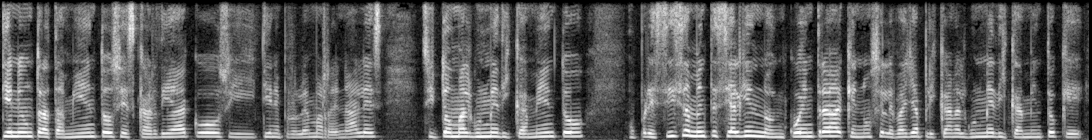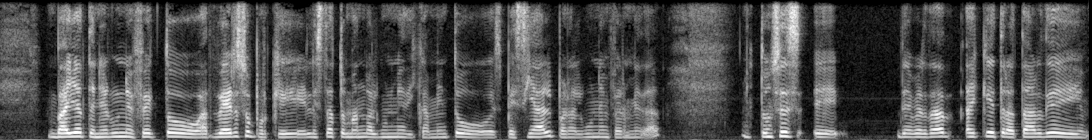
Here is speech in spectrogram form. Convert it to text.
tiene un tratamiento, si es cardíaco, si tiene problemas renales, si toma algún medicamento o precisamente si alguien lo encuentra que no se le vaya a aplicar algún medicamento que vaya a tener un efecto adverso porque él está tomando algún medicamento especial para alguna enfermedad. Entonces, eh, de verdad hay que tratar de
